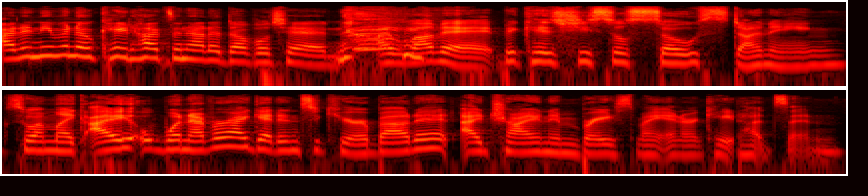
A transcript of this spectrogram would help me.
I didn't even know Kate Hudson had a double chin. I love it because she's still so stunning. So I'm like I whenever I get insecure about it, I try and embrace my inner Kate Hudson.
